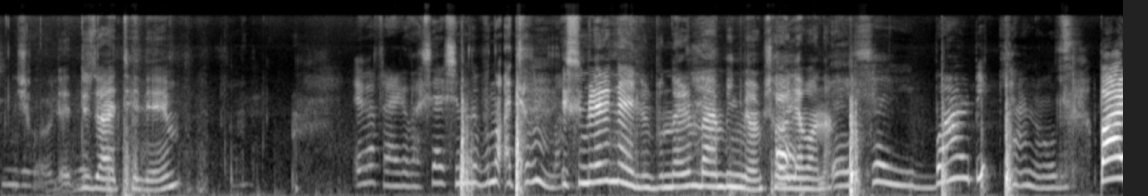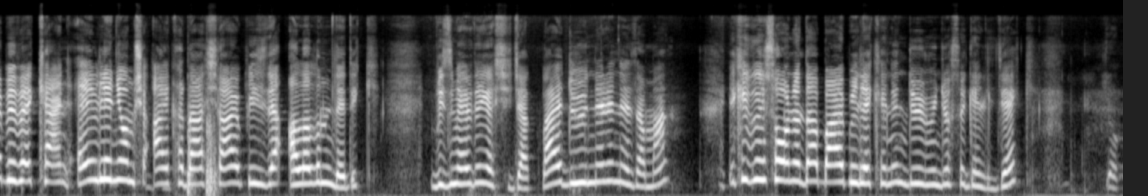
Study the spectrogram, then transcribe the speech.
Şimdi. Şöyle düzeltelim. Evet arkadaşlar şimdi bunu açalım mı? İsimleri ne Eylül bunların ben bilmiyorum söyle bana. Ee, şey Barbie Ken oldu. Barbie ve Ken evleniyormuş arkadaşlar. Biz de alalım dedik. Bizim evde yaşayacaklar. Düğünleri ne zaman? İki gün sonra da Barbie ile Ken'in düğün videosu gelecek. Yok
